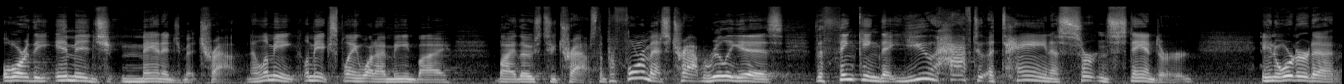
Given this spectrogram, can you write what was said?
or the image management trap. Now, let me, let me explain what I mean by, by those two traps. The performance trap really is the thinking that you have to attain a certain standard in order to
